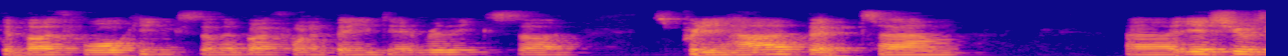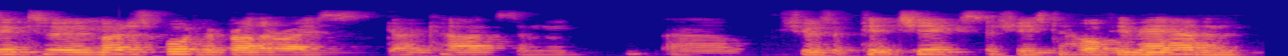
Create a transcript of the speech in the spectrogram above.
they're both walking, so they both want to be into everything, so it's pretty hard. But um, uh, yeah, she was into motorsport. Her brother raced go karts, and um, she was a pit chick, so she used to help him out and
